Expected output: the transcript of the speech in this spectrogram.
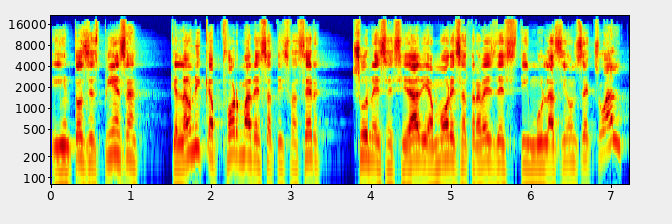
y entonces piensa que la única forma de satisfacer su necesidad de amor es a través de estimulación sexual.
